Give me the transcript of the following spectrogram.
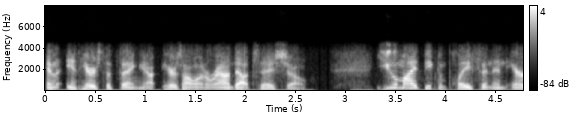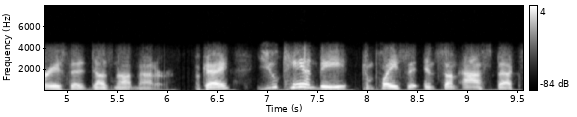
And, and here's the thing. Uh, here's how I want to round out today's show. You might be complacent in areas that it does not matter. Okay? You can be complacent in some aspects,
